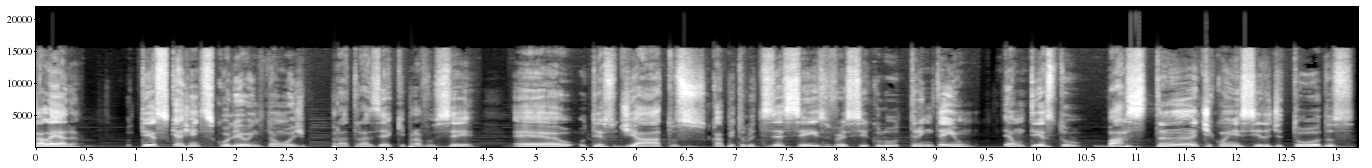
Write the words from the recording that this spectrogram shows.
Galera, o texto que a gente escolheu então hoje para trazer aqui para você é o texto de Atos, capítulo 16, versículo 31. É um texto bastante conhecido de todos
